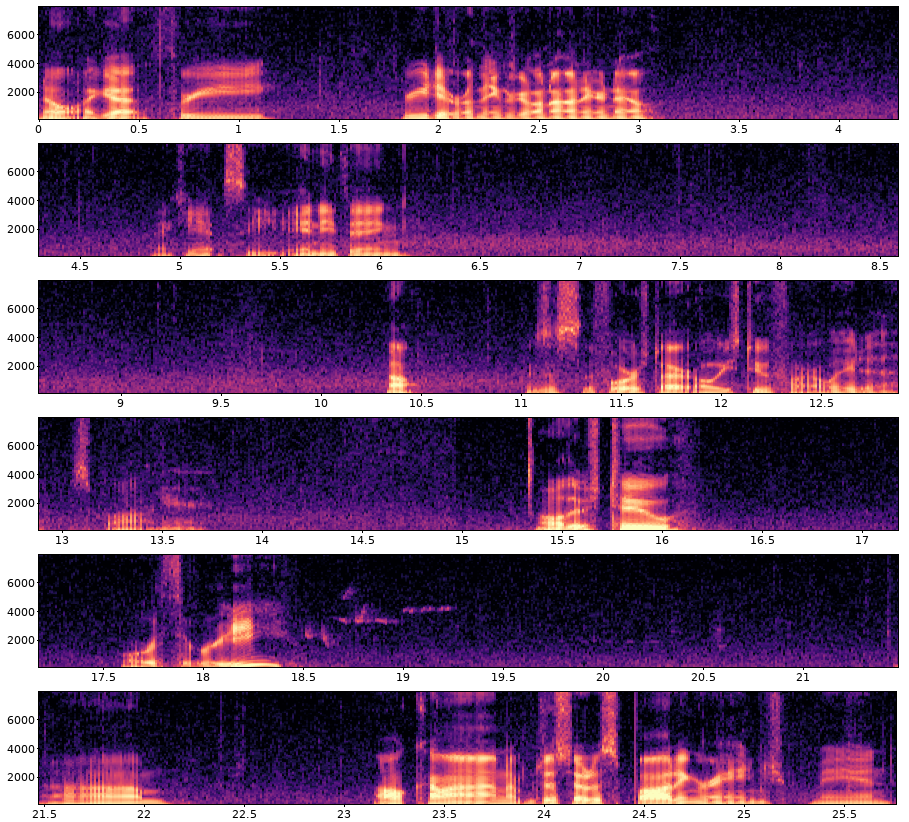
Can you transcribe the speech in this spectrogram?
No, I got three, three different things going on here now. I can't see anything. Oh, is this the four star? Oh, he's too far away to spot here. Oh, there's two. Or three? Um. Oh, come on. I'm just out of spotting range. Man.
